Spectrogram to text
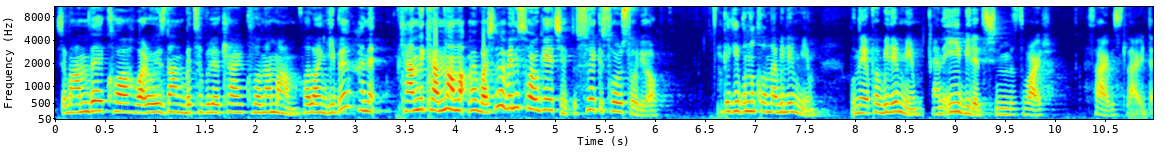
İşte bende koa var o yüzden beta bloker kullanamam falan gibi hani kendi kendine anlatmaya başladı ve beni sorguya çekti. Sürekli soru soruyor. Peki bunu kullanabilir miyim? Bunu yapabilir miyim? Yani iyi bir iletişimimiz var servislerde.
